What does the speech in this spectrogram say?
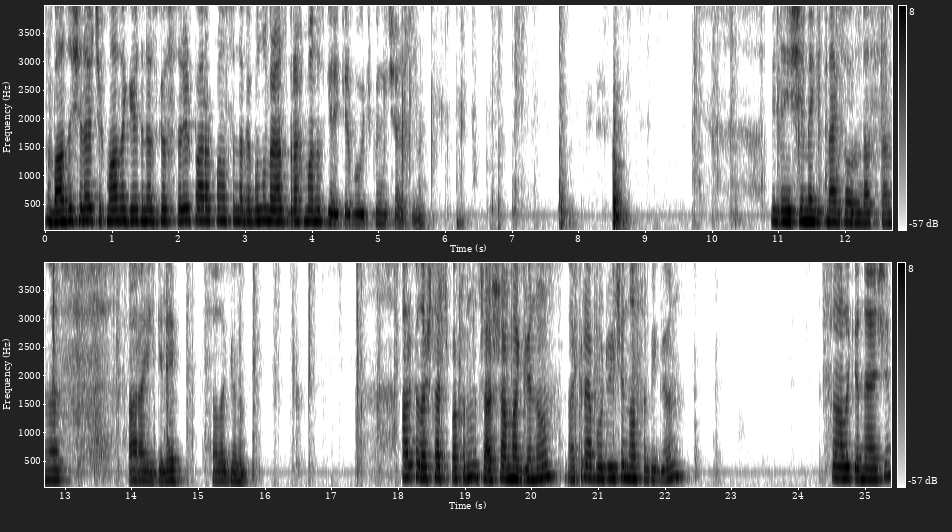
bazı şeyler çıkmaza girdiniz gösterir para konusunda ve bunu biraz bırakmanız gerekir bu üç gün içerisinde. Bir değişime gitmek zorundasınız. Para ilgili salı günü. Arkadaşlar bakalım çarşamba günü Akrep Burcu için nasıl bir gün? Sağlık, enerji,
